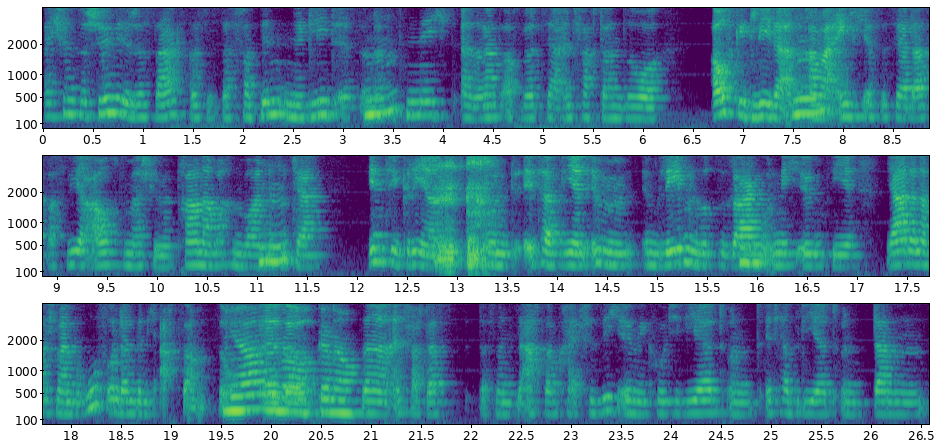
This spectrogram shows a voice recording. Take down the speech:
ich finde es so schön, wie du das sagst, dass es das verbindende Glied ist und mhm. dass es nicht, also ganz oft wird es ja einfach dann so ausgegliedert, mhm. aber eigentlich ist es ja das, was wir auch zum Beispiel mit Prana machen wollen, mhm. ist es ja integrieren und etablieren im, im Leben sozusagen mhm. und nicht irgendwie ja, dann habe ich meinen Beruf und dann bin ich achtsam. So. Ja, also, genau, genau. Sondern einfach, dass, dass man diese Achtsamkeit für sich irgendwie kultiviert und etabliert und dann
